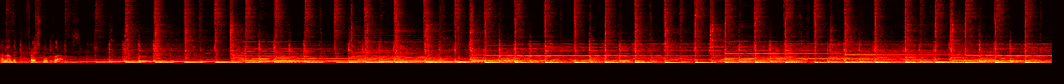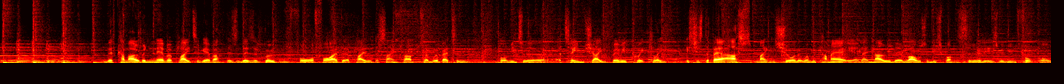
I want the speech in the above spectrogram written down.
and other professional clubs. They've come over, never played together. There's, there's a group of four or five that have played at the same club, so we're about to put them into a, a, team shape very quickly. It's just about us making sure that when we come out here, they know their roles and responsibilities within football,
